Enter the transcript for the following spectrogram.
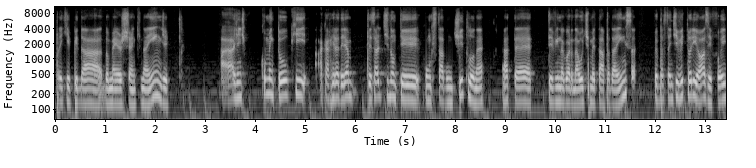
para a equipe da, do Meyer Shank na Indy. A, a gente comentou que a carreira dele apesar de não ter conquistado um título, né, até ter vindo agora na última etapa da INSA, foi bastante vitoriosa e foi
